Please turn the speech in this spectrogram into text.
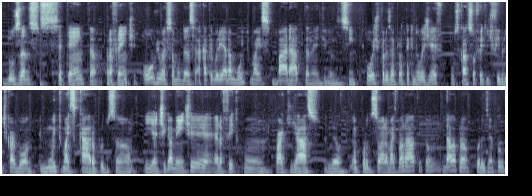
dos anos 70 para frente, houve essa mudança. A categoria era muito mais barata, né, digamos assim. Hoje, por exemplo, a tecnologia, os carros são feitos de fibra de carbono. É muito mais caro a produção e antigamente era feito com parte de aço, entendeu? A produção era mais barata, então dava para, por exemplo,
